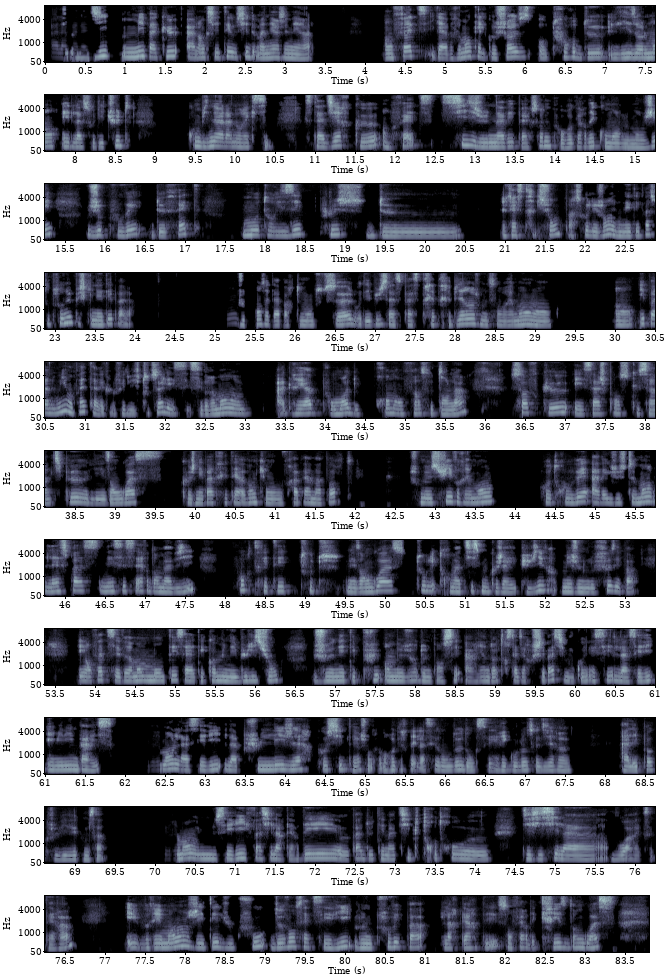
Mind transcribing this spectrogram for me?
À la maladie, mais pas que, à l'anxiété aussi de manière générale. En fait, il y a vraiment quelque chose autour de l'isolement et de la solitude combiné à l'anorexie. C'est-à-dire que, en fait, si je n'avais personne pour regarder comment je mangeais, je pouvais de fait m'autoriser plus de restrictions parce que les gens n'étaient pas soupçonneux puisqu'ils n'étaient pas là. je prends cet appartement toute seule. Au début, ça se passe très très bien. Je me sens vraiment en épanouie en fait avec le fait de vivre toute seule et c'est vraiment agréable pour moi de prendre enfin ce temps-là. Sauf que, et ça je pense que c'est un petit peu les angoisses que je n'ai pas traitées avant qui ont frappé à ma porte, je me suis vraiment retrouvée avec justement l'espace nécessaire dans ma vie pour traiter toutes mes angoisses, tous les traumatismes que j'avais pu vivre, mais je ne le faisais pas. Et en fait, c'est vraiment monté, ça a été comme une ébullition. Je n'étais plus en mesure de ne penser à rien d'autre. C'est-à-dire, je sais pas si vous connaissez la série Emily in Paris. Vraiment la série la plus légère possible. D'ailleurs, je suis en train de regarder la saison 2, donc c'est rigolo de se dire, euh, à l'époque, je le vivais comme ça. Vraiment une série facile à regarder, euh, pas de thématique trop trop euh, difficile à voir, etc. Et vraiment, j'étais du coup devant cette série, je ne pouvais pas la regarder sans faire des crises d'angoisse,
